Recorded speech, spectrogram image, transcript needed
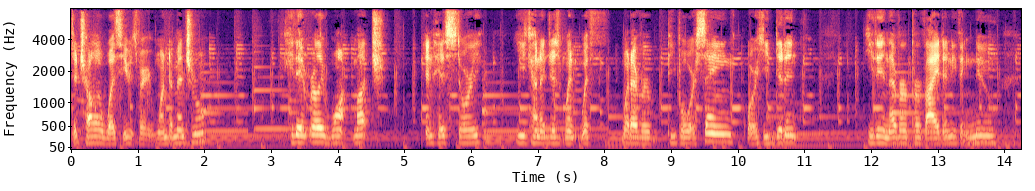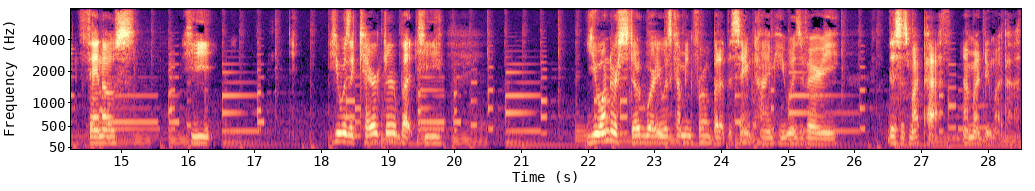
T'Challa was he was very one dimensional. He didn't really want much in his story. He kind of just went with whatever people were saying, or he didn't. He didn't ever provide anything new. Thanos, he he was a character, but he you understood where he was coming from, but at the same time, he was very, this is my path. I'm going to do my path.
